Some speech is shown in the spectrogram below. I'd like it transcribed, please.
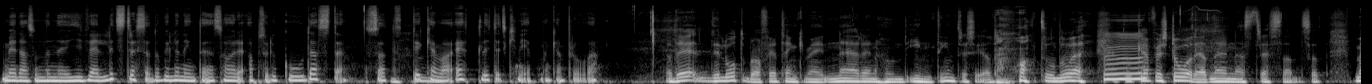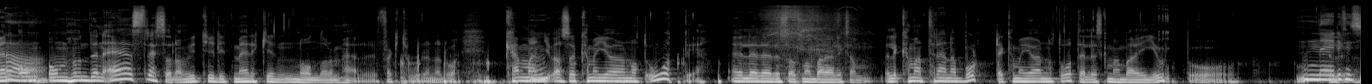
Medan om den är väldigt stressad då vill den inte ens ha det absolut godaste. Så att det kan vara ett litet knep man kan prova. Ja, det, det låter bra för jag tänker mig när en hund inte är intresserad av mat. Och då, är, då kan jag förstå det, att när den är stressad. Så att, men Ja. om, om hunden är stressad, om vi tydligt märker någon av de här faktorerna då. Kan man, ju- alltså, kan man göra något åt det? Eller är det så att man bara liksom, eller kan man träna bort det? Kan man göra något åt det eller ska man bara ge upp? Och, Nej, det Eller- finns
